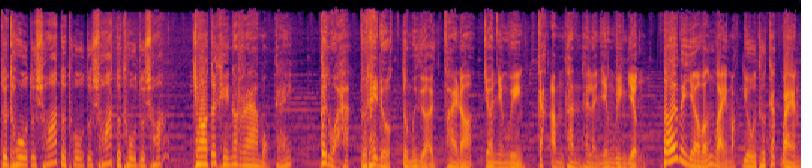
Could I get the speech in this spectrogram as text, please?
Tôi thu, tôi xóa, tôi thu, tôi xóa, tôi thu, tôi xóa. Cho tới khi nó ra một cái kết quả, tôi thấy được, tôi mới gửi file đó cho nhân viên cắt âm thanh hay là nhân viên dựng. Tới bây giờ vẫn vậy, mặc dù thưa các bạn,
